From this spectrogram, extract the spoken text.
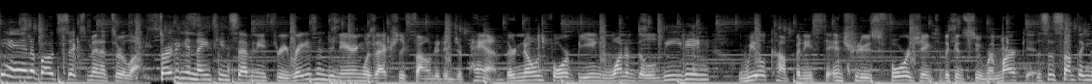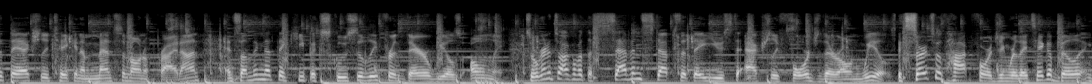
in about six minutes or less. Starting in 1973, Rays Engineering was actually founded in Japan. They're known for being one of the leading wheel companies to introduce forging to the consumer market. This is something that they actually take an immense amount of pride on and something that they keep exclusively for their wheels only. So we're going to talk about the seven steps that they use to actually forge their own wheels. It starts with hot forging where they take a billet and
